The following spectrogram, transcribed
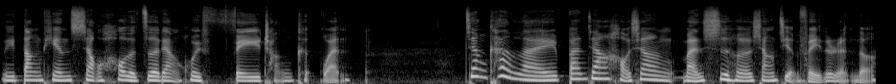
你当天消耗的热量会非常可观。这样看来，搬家好像蛮适合想减肥的人的。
